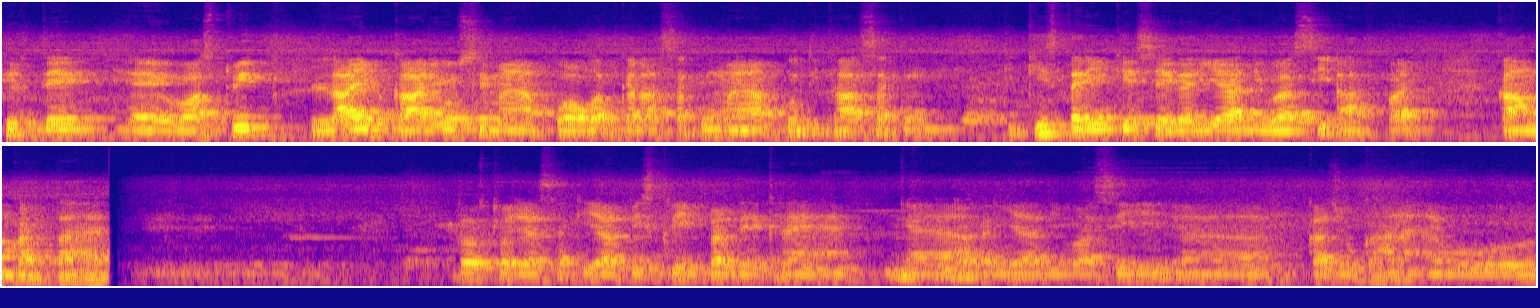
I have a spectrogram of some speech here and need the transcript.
फिरते वास्तविक लाइव कार्यों से मैं आपको अवगत करा सकूँ, मैं आपको दिखा सकूँ कि किस तरीके से अगर यह आदिवासी आप पर काम करता है। दोस्तों, जैसा कि आप स्क्रीन पर देख रहे हैं अगर यह आदिवासी का जो घन है वो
